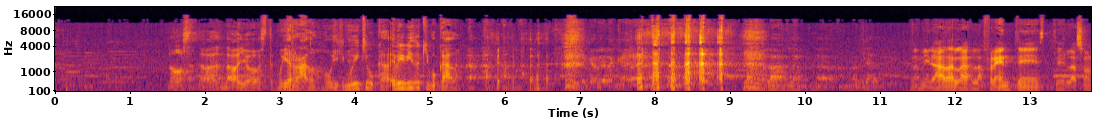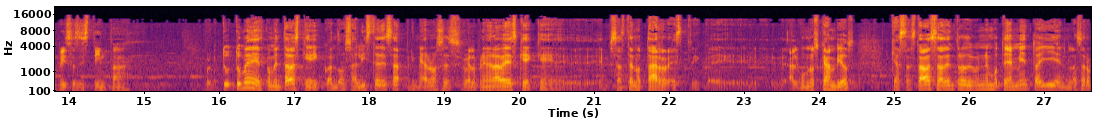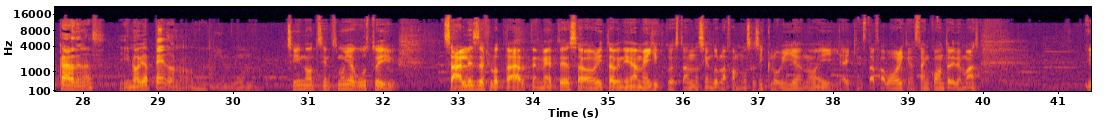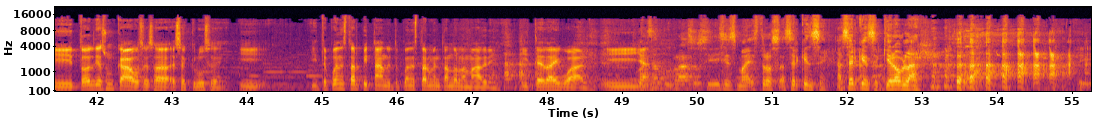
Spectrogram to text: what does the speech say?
No, o sea, andaba, andaba yo este, muy errado, muy, muy equivocado. He vivido equivocado. la, la, la, la, mirada. La mirada, la, frente, este, la sonrisa es distinta. Porque tú, tú, me comentabas que cuando saliste de esa primera, no sé si fue la primera vez que, que empezaste a notar este, eh, algunos cambios, que hasta estabas adentro de un embotellamiento ahí en Lázaro Cárdenas y no había pedo, ¿no? Sí, no, te sientes muy a gusto y sales de flotar, te metes a ahorita Avenida México, están haciendo la famosa ciclovía, ¿no? Y hay quien está a favor y quien está en contra y demás. Y todo el día es un caos esa, ese cruce. Y, y te pueden estar pitando y te pueden estar mentando la madre y te da igual y ya los brazos y dices maestros acérquense acérquense quiero hablar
